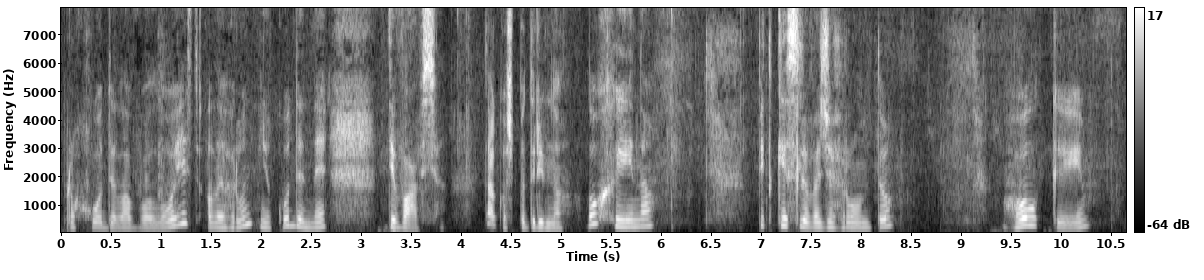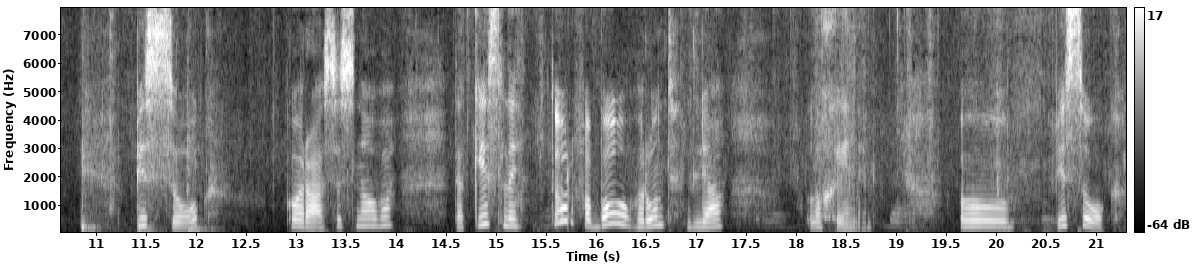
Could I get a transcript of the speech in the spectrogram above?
проходила вологість, але ґрунт нікуди не дівався. Також потрібна лохина, підкислювач ґрунту, голки, пісок, кора соснова та кислий торф або ґрунт для лохини. О, пісок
